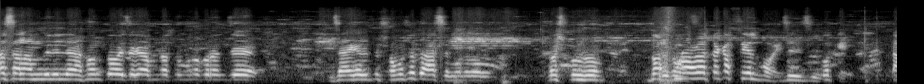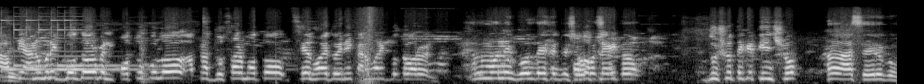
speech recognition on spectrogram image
আচ্ছা আলহামদুলিল্লাহ এখন তো ওই জায়গায় আপনার তো মনে করেন যে জায়গার একটু সমস্যা তো আছে মনে করেন দশ পনেরো। দশ পনেরো হাজার টাকা সেল হয়। জি, জি। ওকে তা আপনি আনুমানিক বলতে পারবেন কতগুলো আপনার দোসার মতো সেল হয় দৈনিক? আনুমানিক বলতে পারবেন? আনুমানিক বলতে প্লেট দুশো থেকে তিনশো? হ্যাঁ আছে এরকম।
